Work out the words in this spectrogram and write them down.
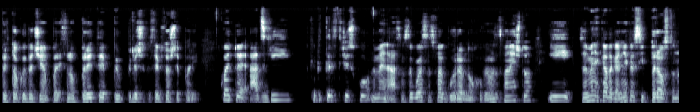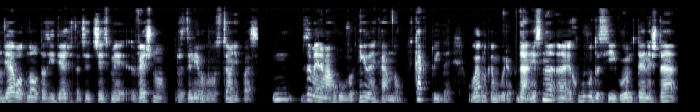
при той, който вече има пари. Само парите приличат при себе още пари. Което е адски капиталистическо. На мен аз съм съгласен с това. Горе много хубаво за това нещо. И за мен, как да кажа, някак си преустановява отново тази идея, че, че сме вечно разделени в социални класи. За мен е малко хубава книга, да не кажа много. Както и да е. Обратно към Горил. Да, наистина е хубаво да си говорим те неща,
